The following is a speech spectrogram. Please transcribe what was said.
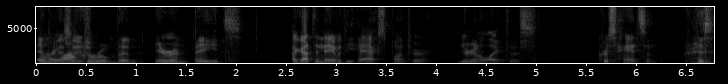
In the locker room than Aaron Bates. I got the name of the axe punter. You're gonna like this. Chris Hansen. Chris,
